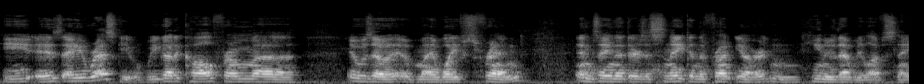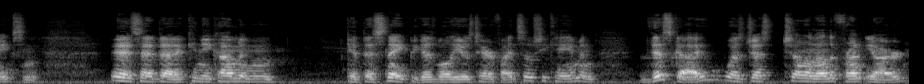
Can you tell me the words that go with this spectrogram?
he is a rescue. We got a call from, uh, it was a, my wife's friend, and saying that there's a snake in the front yard, and he knew that we love snakes, and it said, uh, "Can you come and get this snake?" Because well, he was terrified. So she came, and this guy was just chilling on the front yard.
